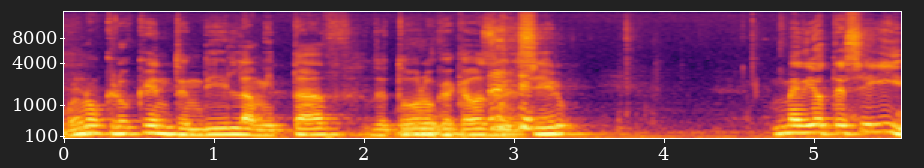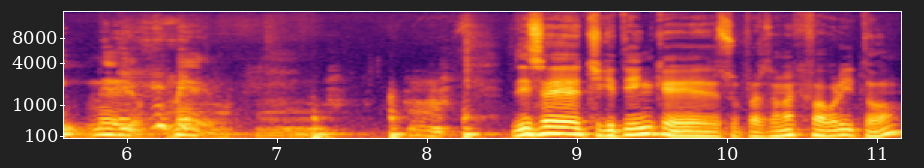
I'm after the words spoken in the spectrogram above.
Bueno, creo que entendí la mitad de todo lo que acabas de decir. Medio te seguí, medio, medio. Dice Chiquitín que su personaje favorito.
